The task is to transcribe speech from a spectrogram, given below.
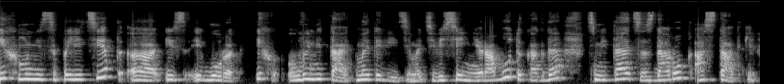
их муниципалитет э, и город их выметает. Мы это видим, эти весенние работы, когда сметаются с дорог остатки.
